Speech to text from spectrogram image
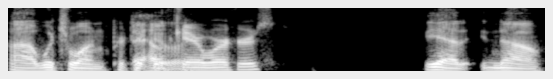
uh, which one The particularly. healthcare workers. Yeah, no.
